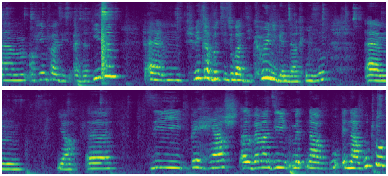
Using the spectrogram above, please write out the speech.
Ähm, auf jeden Fall, sie ist eine Riesin. Ähm, später wird sie sogar die Königin der Riesen. Ähm, ja, äh, sie beherrscht, also wenn man sie mit Naru in Naruto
